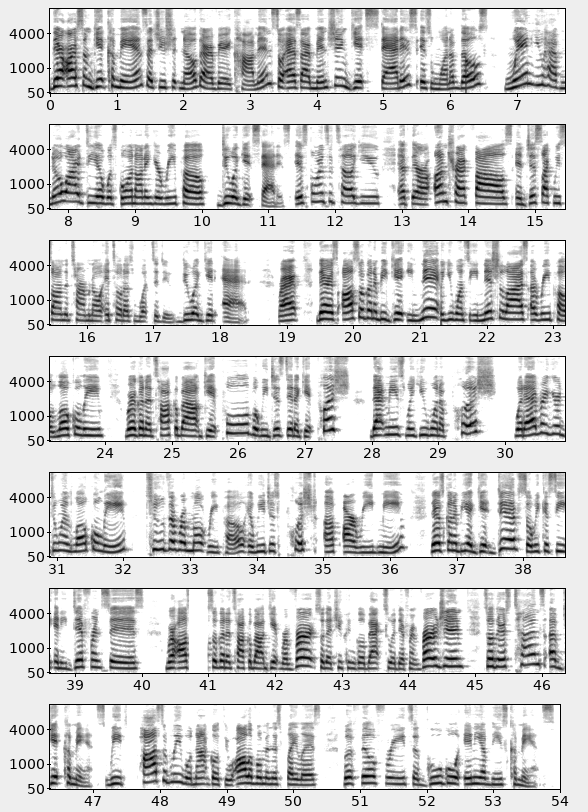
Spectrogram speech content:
There are some git commands that you should know that are very common. So, as I mentioned, git status is one of those. When you have no idea what's going on in your repo, do a git status. It's going to tell you if there are untracked files. And just like we saw in the terminal, it told us what to do. Do a git add right? There is also going to be git init you want to initialize a repo locally. We're going to talk about git pull, but we just did a git push. That means when you want to push whatever you're doing locally to the remote repo, and we just pushed up our README. There's going to be a git diff so we can see any differences. We're also going to talk about git revert so that you can go back to a different version. So there's tons of git commands. We possibly will not go through all of them in this playlist, but feel free to Google any of these commands.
